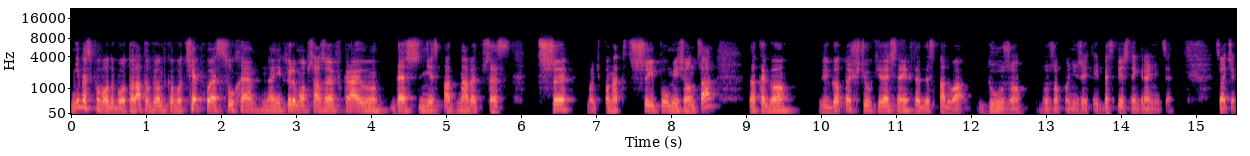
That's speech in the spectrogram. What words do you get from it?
Nie bez powodu, było to lato wyjątkowo ciepłe, suche. Na niektórym obszarze w kraju deszcz nie spadł nawet przez 3 bądź ponad 3,5 miesiąca, dlatego wilgotność ściółki leśnej wtedy spadła dużo, dużo poniżej tej bezpiecznej granicy. Słuchajcie,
